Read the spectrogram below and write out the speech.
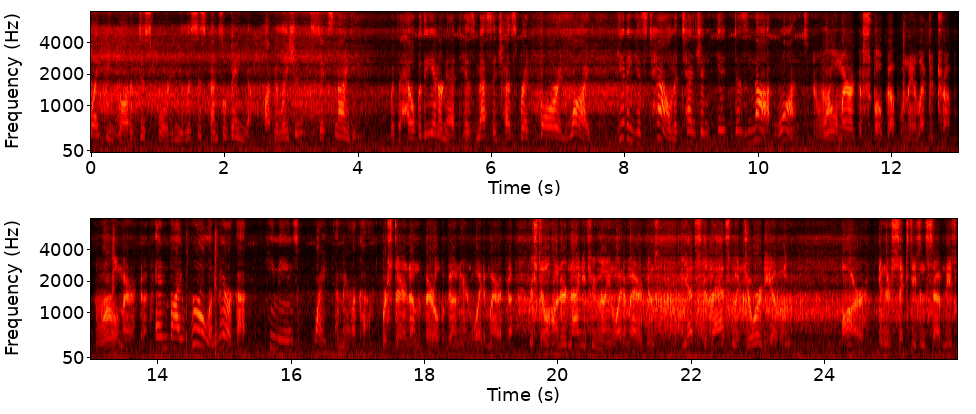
lightning rod of discord in Ulysses, Pennsylvania. Population 690. With the help of the internet, his message has spread far and wide, giving his town attention it does not want. rural America spoke up when they elected Trump. Rural America. And by rural America, he means white America. We're staring down the barrel of a gun here in white America. There's still 193 million white Americans. Yes, the vast majority of them are in their 60s and 70s,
